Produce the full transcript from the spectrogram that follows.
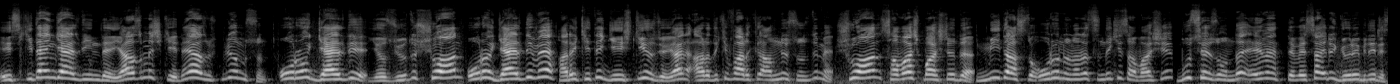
Eskiden geldiğinde yazmış ki ne yazmış biliyor musun? Oro geldi yazıyordu. Şu an Oro geldi ve harekete geçti yazıyor. Yani aradaki farkı anlıyorsunuz değil mi? Şu an savaş başladı. Midas'la Oro'nun arasındaki savaşı bu sezonda eventte vesaire görebiliriz.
